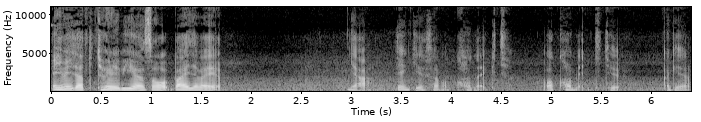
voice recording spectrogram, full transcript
Anyway, that's 12 years old. By the way, yeah, thank you so much. Connect or comment too. Again,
